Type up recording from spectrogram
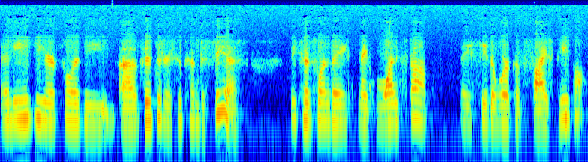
and easier for the uh, visitors who come to see us because when they make one stop they see the work of five people.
